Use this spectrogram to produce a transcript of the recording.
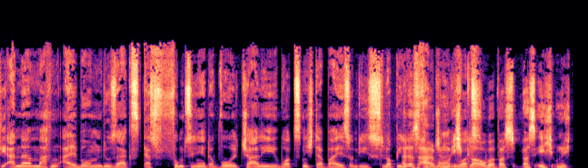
Die anderen machen Album. Du sagst, das funktioniert, obwohl Charlie Watts nicht dabei ist und die Sloppy. Ja, das Album, Charlie ich Watts. glaube, was, was ich, und ich,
